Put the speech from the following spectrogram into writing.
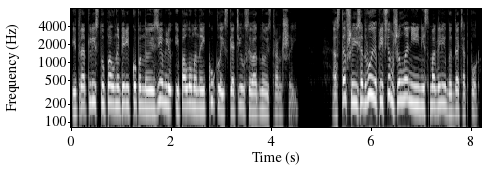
и тротлист упал на перекопанную землю и поломанной куклой скатился в одну из траншей. Оставшиеся двое при всем желании не смогли бы дать отпор.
